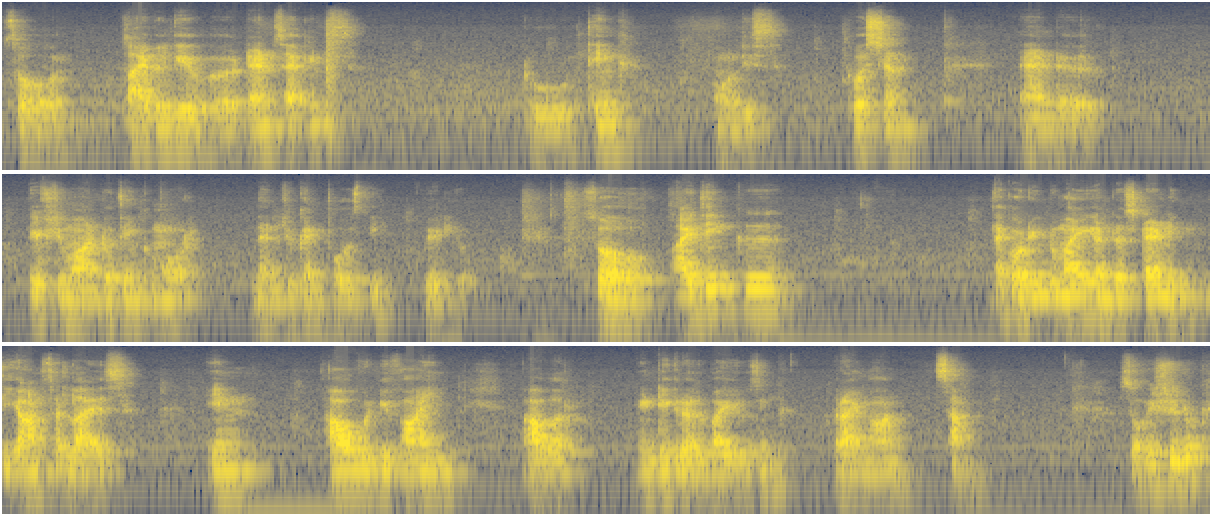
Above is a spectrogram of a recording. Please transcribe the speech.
So I will give uh, 10 seconds to think on this question and uh, if you want to think more then you can pause the video. So I think uh, according to my understanding the answer lies in how we define our integral by using Riemann sum. So if you look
